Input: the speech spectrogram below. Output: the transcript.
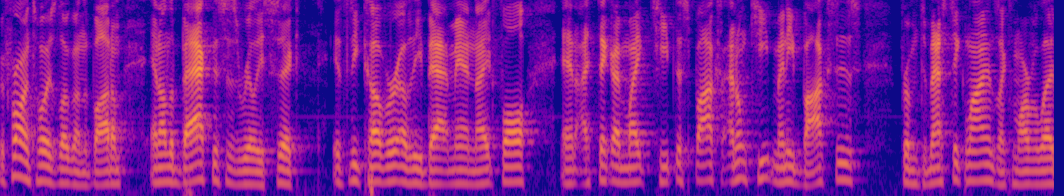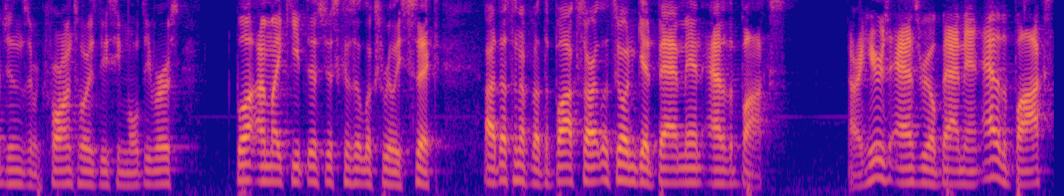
McFarlane Toys logo on the bottom. And on the back, this is really sick. It's the cover of the Batman Knightfall, and I think I might keep this box. I don't keep many boxes from domestic lines like Marvel Legends or McFarlane Toys DC Multiverse, but I might keep this just because it looks really sick. All right, that's enough about the box art. Let's go ahead and get Batman out of the box. All right, here's Azrael Batman out of the box.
